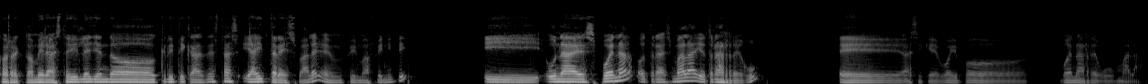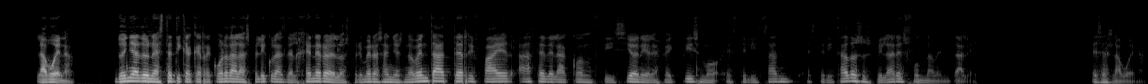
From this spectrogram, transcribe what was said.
Correcto, mira, estoy leyendo críticas de estas y hay tres, ¿vale? En Film Affinity. Y una es buena, otra es mala y otra es regu. Eh, así que voy por buena regu mala. La buena. Dueña de una estética que recuerda a las películas del género de los primeros años 90, Terrifier hace de la concisión y el efectismo estilizado sus pilares fundamentales. Esa es la buena.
